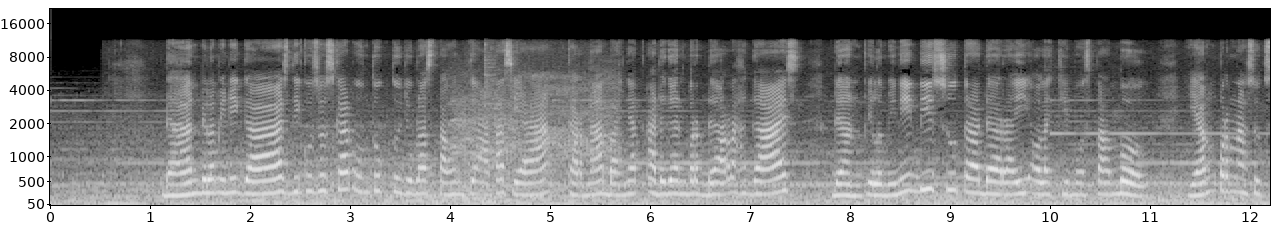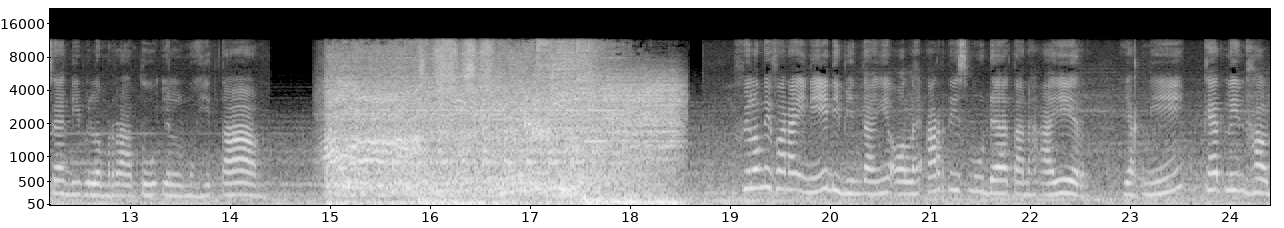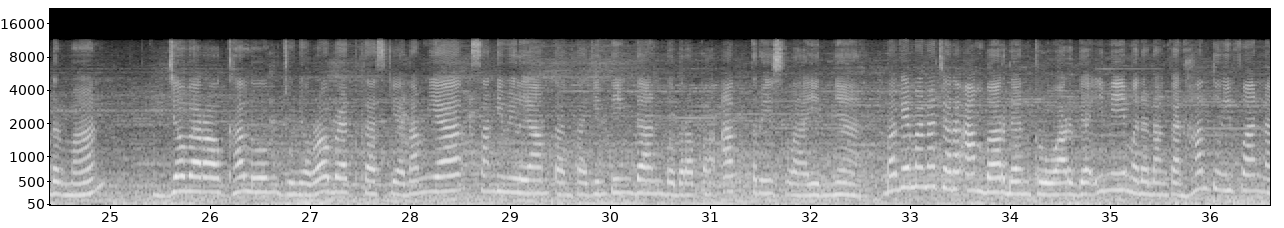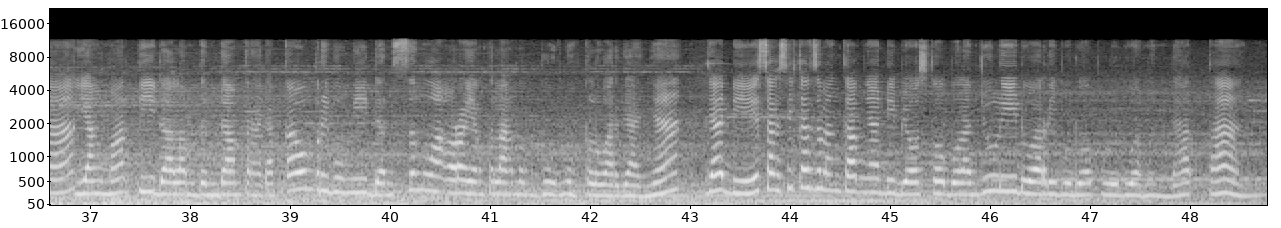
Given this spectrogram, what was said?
Dan film ini guys dikhususkan untuk 17 tahun ke atas ya Karena banyak adegan berdarah guys. Dan film ini disutradarai oleh Kimo Stambul Yang pernah sukses di film Ratu Ilmu Hitam. Film Ivana ini dibintangi oleh artis muda tanah air Yakni Kathleen Halderman, Jobarol Kalum, Junior Robert, Taskia Namya, Sandy William, Tanta Ginting, dan beberapa aktris lainnya. Bagaimana cara Ambar dan keluarga ini menenangkan hantu Ivana yang mati dalam dendam terhadap kaum pribumi dan semua orang yang telah membunuh keluarganya? Jadi, saksikan selengkapnya di bioskop bulan Juli 2022 mendatang.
